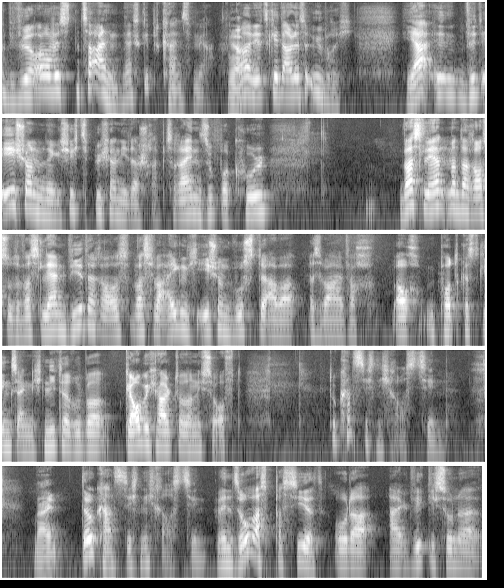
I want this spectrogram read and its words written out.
wie viel Euro willst du zahlen? Ja, es gibt keins mehr. Ja. Ja. jetzt geht alles übrig. Ja, äh, wird eh schon in den Geschichtsbüchern, jeder schreibt rein, super cool. Was lernt man daraus oder was lernen wir daraus, was wir eigentlich eh schon wusste, aber es war einfach, auch im Podcast ging es eigentlich nie darüber, glaube ich halt oder nicht so oft. Du kannst dich nicht rausziehen. Nein, Du kannst dich nicht rausziehen. Wenn sowas passiert oder halt wirklich so eine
